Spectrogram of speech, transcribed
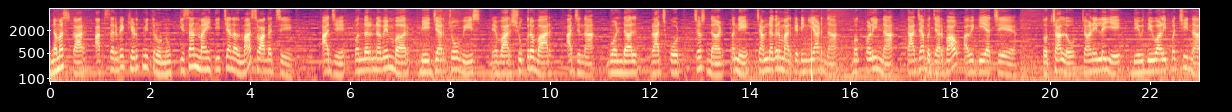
નમસ્કાર, આપ સર્વે ખેડૂત મિત્રોનું કિસાન માહિતી ચેનલમાં સ્વાગત છે. આજે પંદર નવેમ્બર બે હજાર ચોવીસ ને વાર શુક્રવાર, આજના ગોંડલ, રાજકોટ, જસદણ અને જામનગર માર્કેટિંગ યાર્ડના મગફળીના તાજા બજાર ભાવ આવી ગયા છે. તો ચાલો જાણી લઈએ દેવ દિવાળી પછીના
